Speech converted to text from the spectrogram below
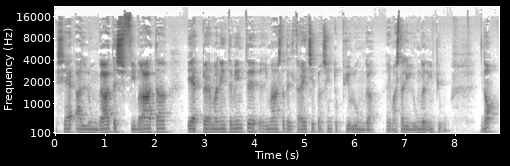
si è allungata e sfibrata e è permanentemente rimasta del 13% più lunga, rimasta lì lunga in più. No,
